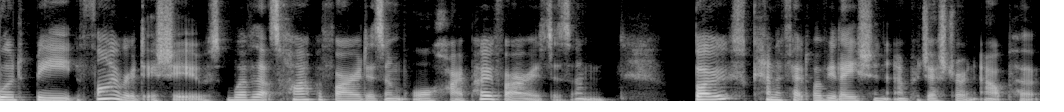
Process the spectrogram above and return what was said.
would be thyroid issues, whether that's hypothyroidism or hyperthyroidism. Both can affect ovulation and progesterone output.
